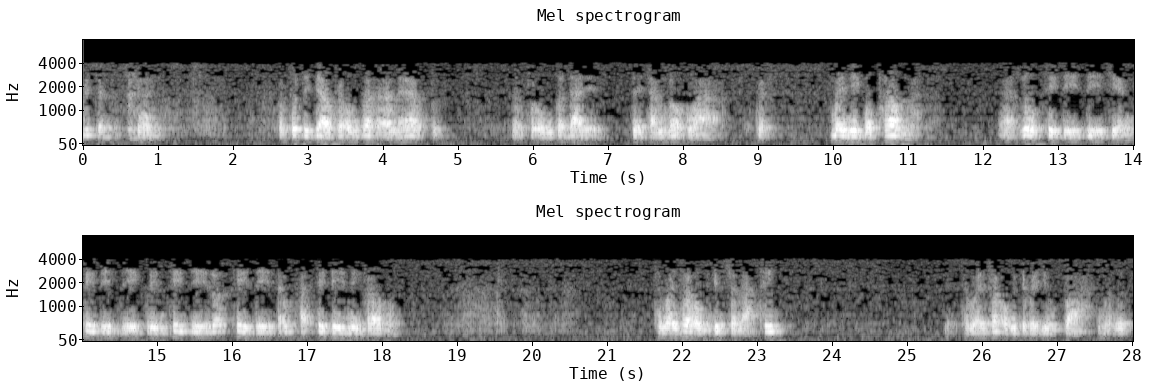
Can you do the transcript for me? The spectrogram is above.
ไม่เจอใช่พระพุทธเจ้าพระองค์ก็หาแล้วพระองค์ก็ได้ในทางโลกว่าก็ไม่มีบกพร่องอะรูปที่ดีดีเสียงที่ดีดีกลิ่นที่ดีรสที่ดีสัมผัสที่ดีมีพร้อมหมด ทำไมพระองค์จึงสละทิ้งทำไมพระองค์จะไปอยู่ป่ามนุษย์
